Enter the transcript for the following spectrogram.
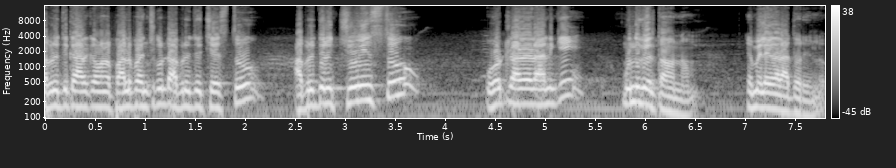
అభివృద్ధి కార్యక్రమాలు పాలు పంచుకుంటూ అభివృద్ధి చేస్తూ అభివృద్ధిని చూపిస్తూ ఓట్లాడడానికి ముందుకు వెళ్తూ ఉన్నాం ఎమ్మెల్యే గారి ఆధ్వర్యంలో.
